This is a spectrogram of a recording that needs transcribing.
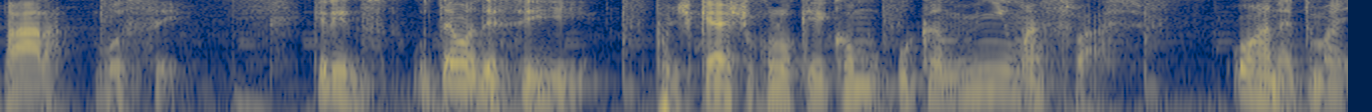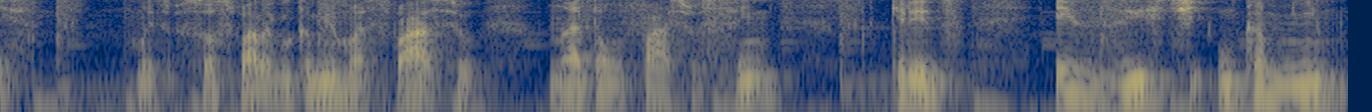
para você. Queridos, o tema desse podcast eu coloquei como o caminho mais fácil. Ô, Raneto, mas muitas pessoas falam que o caminho mais fácil não é tão fácil assim. Queridos, Existe um caminho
